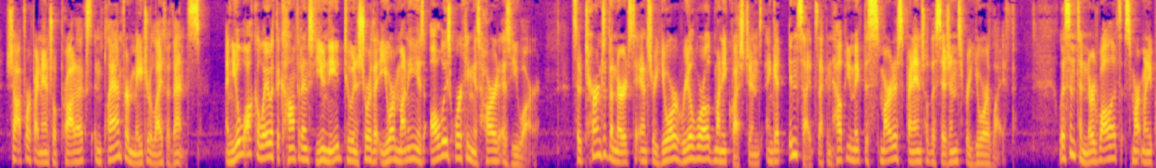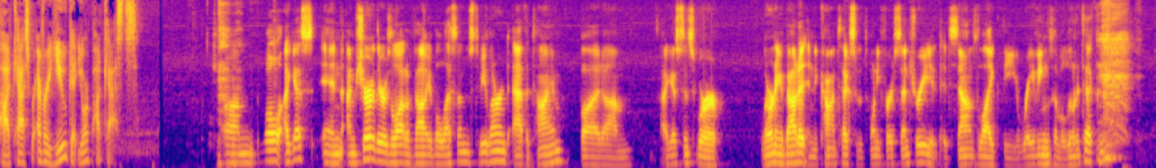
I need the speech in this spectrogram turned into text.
shop for financial products, and plan for major life events. And you'll walk away with the confidence you need to ensure that your money is always working as hard as you are. So turn to the nerds to answer your real world money questions and get insights that can help you make the smartest financial decisions for your life. Listen to NerdWallet's Smart Money Podcast wherever you get your podcasts. Um, well, I guess, and I'm sure there's a lot of valuable lessons to be learned at the time, but um, I guess since we're learning about it in the context of the 21st century, it, it sounds like the ravings of a lunatic.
